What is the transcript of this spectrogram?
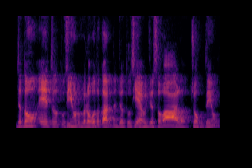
ਜਦੋਂ ਇਹ ਜਦੋਂ ਤੁਸੀਂ ਹੁਣ ਵਿਰੋਧ ਕਰਦੇ ਹੋ, ਜਦੋਂ ਤੁਸੀਂ ਇਹੋ ਜਿਹੇ ਸਵਾਲ ਚੁੱਕਦੇ ਹੋ,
